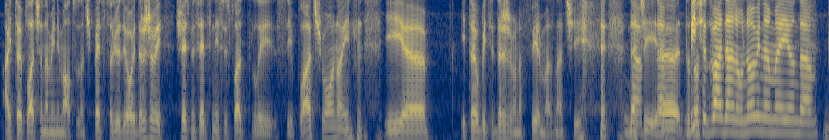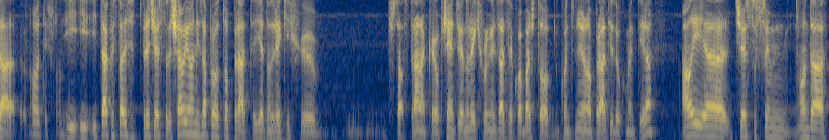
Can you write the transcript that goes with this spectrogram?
a i to je plaća na minimalcu. Znači 500 ljudi u ovoj državi, šest mjeseci nisu isplatili si plaću, ono, i, i, e, i to je u biti državna firma, znači... Da, znači da. E, Biće dva dana u novinama i onda da, otišlo. I, i, I takve stvari se prečesto dešavaju i oni zapravo to prate. Jedna od nekih e, šta, stranaka i općenito jedna od organizacija koja baš to kontinuirano prati i dokumentira ali e, često su im onda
